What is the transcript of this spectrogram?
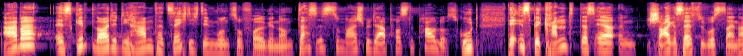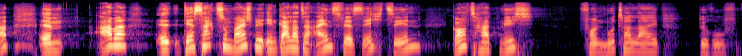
Aber es gibt Leute, die haben tatsächlich den Mund so voll genommen. Das ist zum Beispiel der Apostel Paulus. Gut, der ist bekannt, dass er ein starkes Selbstbewusstsein hat. Ähm, aber äh, der sagt zum Beispiel in Galater 1, Vers 16, Gott hat mich von Mutterleib berufen.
